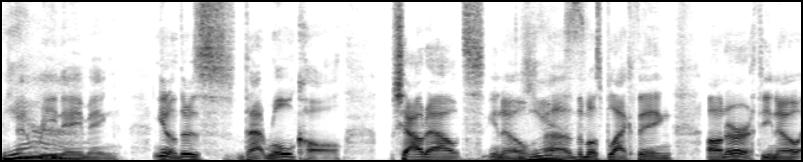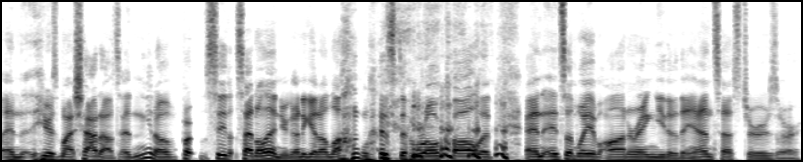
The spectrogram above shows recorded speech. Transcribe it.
yeah. and renaming you know, there's that roll call shout outs, you know, uh, yes. uh, the most black thing on earth, you know, and here's my shout outs. And, you know, settle in. You're going to get a long list of roll call. And, and it's a way of honoring either the ancestors or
